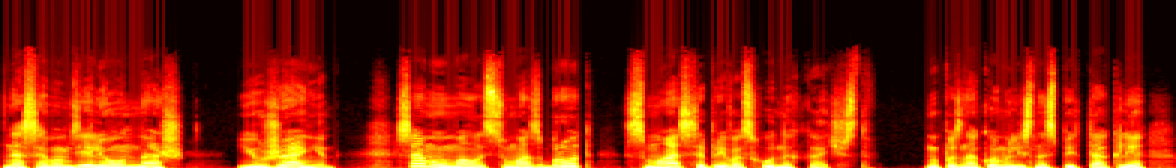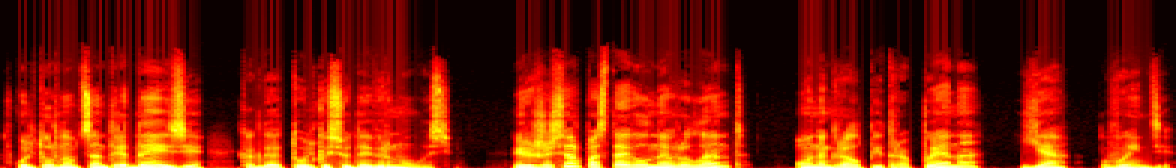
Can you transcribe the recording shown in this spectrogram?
На самом деле он наш, южанин, самую малость сумасброд с массой превосходных качеств. Мы познакомились на спектакле в культурном центре Дейзи, когда я только сюда вернулась. Режиссер поставил Неверленд, он играл Питера Пена, я — Венди.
